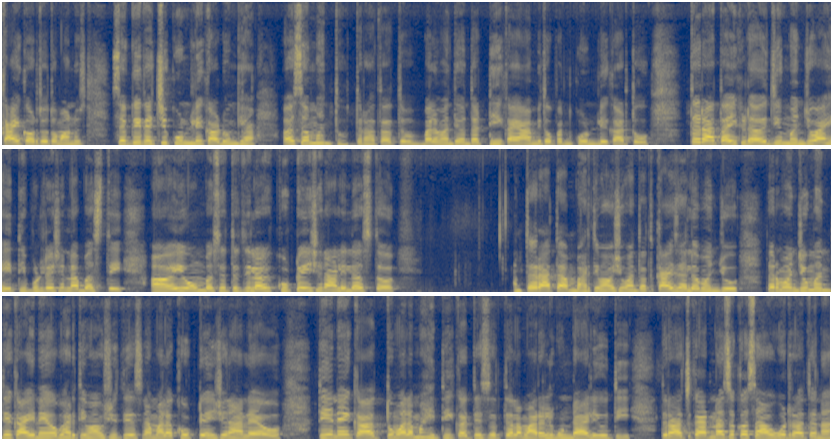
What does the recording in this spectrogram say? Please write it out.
काय करतो तो माणूस? सगळी त्याची कुंडली काढून घ्या. असं म्हणतो. तर आता तो बलमा ते म्हणतात ठीक आहे आम्ही तो पण कुंडली काढतो. तर आता इकडं जी मंजू आहे ती पोलीस स्टेशनला बसते. येऊन बसते. तर तिला खूप टेन्शन आलेलं असतं. तर आता भारती मावशी म्हणतात काय झालं मंजू? तर मंजू म्हणते काही नाही हो भारती मावशी तेच ना मला खूप टेन्शन आलं आहे अहो. ते नाही का तुम्हाला माहिती का ते सत्याला मारायला गुंडा आली होती. तर राजकारणाचं कसं अवघड राहतं ना?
